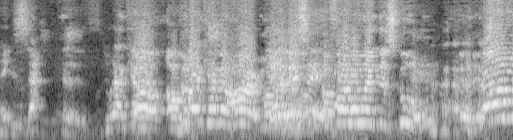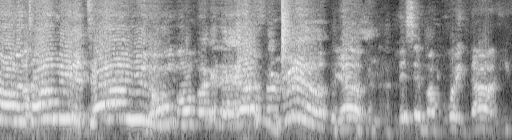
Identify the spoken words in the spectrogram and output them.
Exactly. Because Do that, Kevin. Yo, oh, do my- that, Kevin Hart, man. Yo, listen. Before you went to school. no, mama told me to tell you. no motherfucking Yeah, ass. for real. Yo, listen, my boy Don, he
